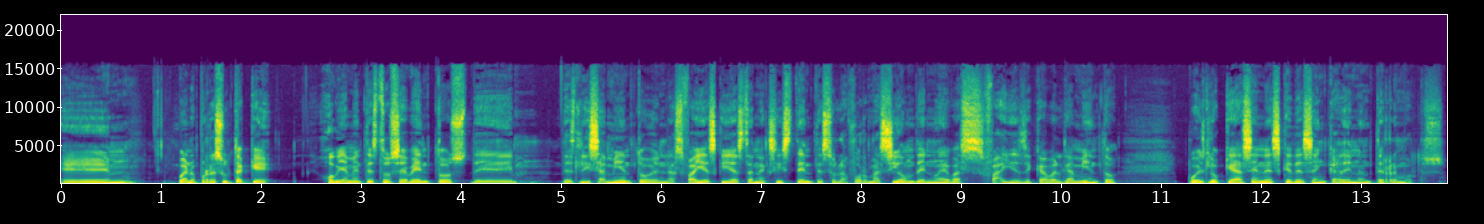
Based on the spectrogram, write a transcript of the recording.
Eh, bueno, pues resulta que obviamente estos eventos de deslizamiento en las fallas que ya están existentes o la formación de nuevas fallas de cabalgamiento, pues lo que hacen es que desencadenan terremotos,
